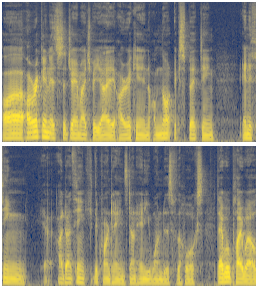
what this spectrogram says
Uh, I reckon it's the GMHBA. I reckon I'm not expecting anything. I don't think the quarantine's done any wonders for the Hawks. They will play well,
